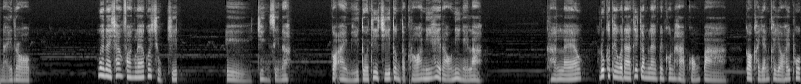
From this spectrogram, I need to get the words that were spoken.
ไหนหรอก เมื่อนายช่างฟังแล้วก็ฉุกคิด เอจริงสินะ ก็ไอหมีตัวที่ชี้ต้นตะเคราะห์นี้ให้เรานี่ไงล่ะ ครั้นแล้วรุกขเทวดาที่จำแรงเป็นคนหาบของป่า ก็ขยันขยอให้พวก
